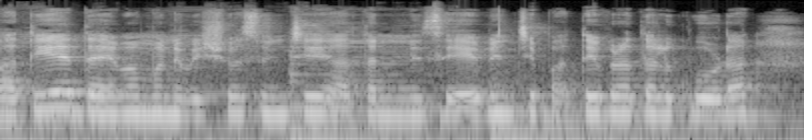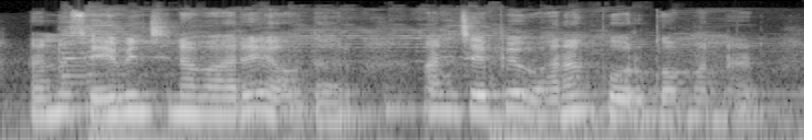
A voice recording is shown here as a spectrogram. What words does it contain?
పతియే దైవమని విశ్వసించి అతన్ని సేవించి పతివ్రతలు కూడా నన్ను సేవించిన వారే అవుతారు అని చెప్పి వరం కోరుకోమన్నాడు.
